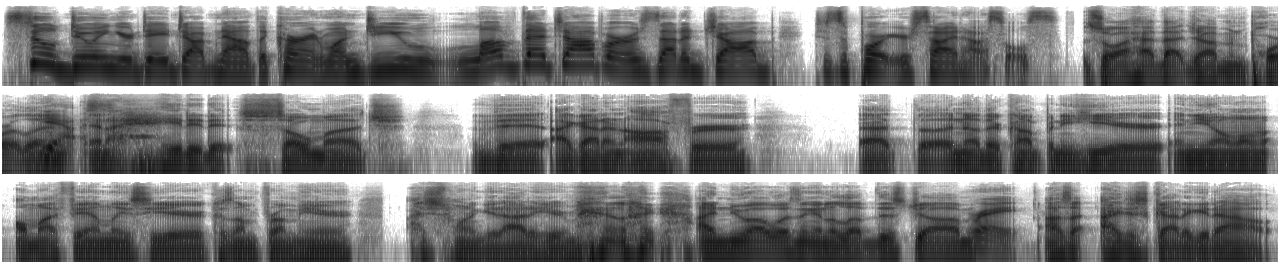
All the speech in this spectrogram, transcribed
still doing your day job now, the current one. Do you love that job or is that a job to support your side hustles? So I had that job in Portland, Yes. and I hated it so much that I got an offer at the, another company here, and you know, all, all my family's here because I'm from here. I just want to get out of here, man. like I knew I wasn't gonna love this job. Right. I was like, I just got to get out.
